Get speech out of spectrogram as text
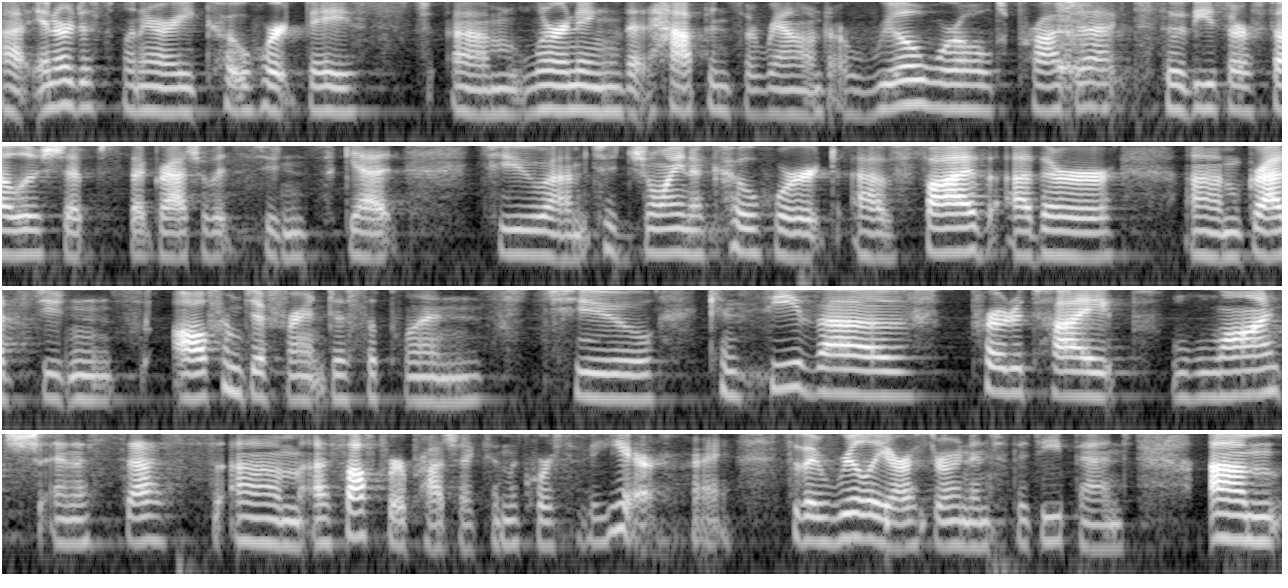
uh, interdisciplinary cohort-based um, learning that happens around a real-world project? So these are fellowships that graduate students get to, um, to join a cohort of five other um, grad students, all from different disciplines, to conceive of prototype, launch, and assess um, a software project in the course of a year, right? So they really are thrown into the deep end. Um,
